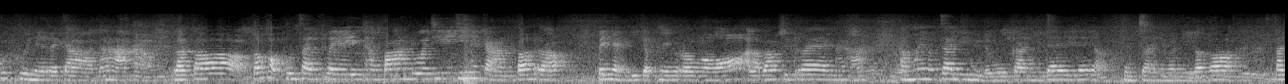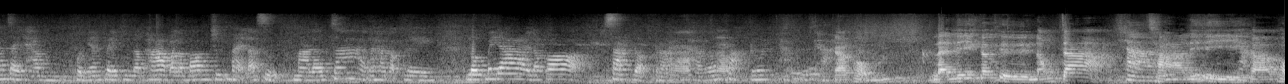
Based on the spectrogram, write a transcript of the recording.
พูดคุยในรายการนะคะ ค่ะ แล้วก็ต้องขอบคุณแฟนเพลงทางบ้านด้วยที่ที่ให้การต้อนรับ เป็นอย่างดีกับเพลงรองง้ออัลบั้มชุดแรกนะคะทำให้น้องจ้ายืนอยู่ในวงการนี้ได้ได้อย่างภูมิใจในวันนี้ แล้วก็ตั้งใจทำผลงานเพลงคุณภาพอัลบั้มชุดใหม่ล่าสุดมาแล้วจ้านะคะกับเพลงลบไม่ได้แล้วก็ซากดอกรักค่ะก็ฝากด้วยค่ะครับผมและนี่ก็คือน้องจ้าชาชาลิดีครับผ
